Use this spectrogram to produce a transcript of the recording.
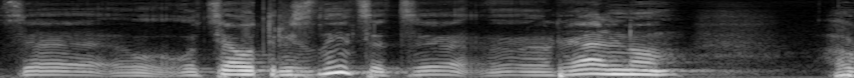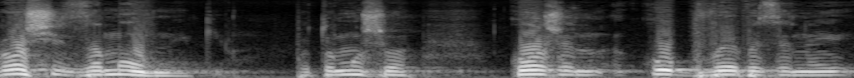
Це, оця от різниця це е, реально гроші замовників. Тому що кожен куб вивезений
